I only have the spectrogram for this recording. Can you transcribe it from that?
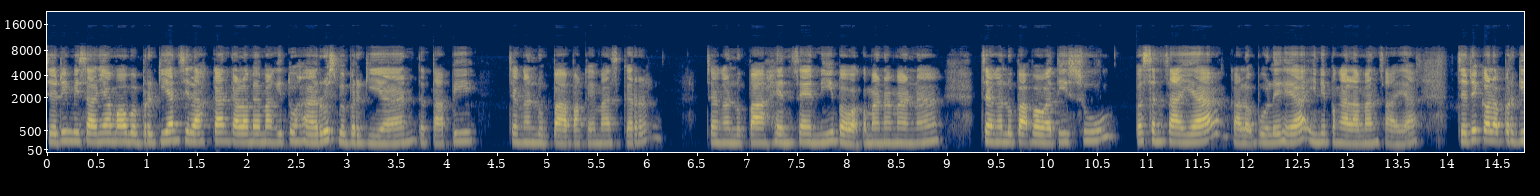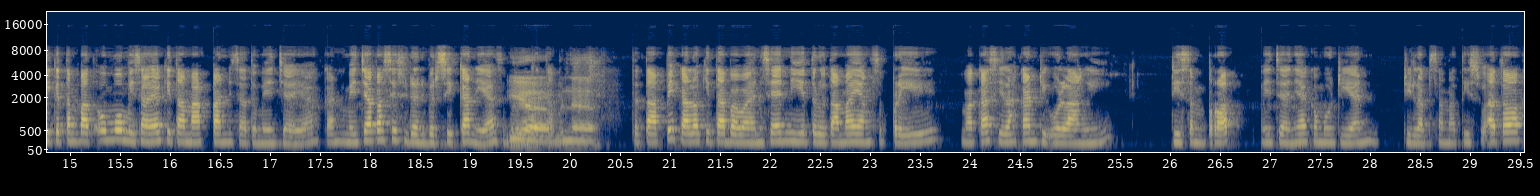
Jadi misalnya mau bepergian silahkan kalau memang itu harus bepergian, tetapi jangan lupa pakai masker, jangan lupa hand sanitizer bawa ke mana-mana, jangan lupa bawa tisu, Pesan saya, kalau boleh ya, ini pengalaman saya. Jadi kalau pergi ke tempat umum, misalnya kita makan di satu meja ya, kan meja pasti sudah dibersihkan ya sebelum Iya, kita. benar. Tetapi kalau kita bawa hand sanitizer, terutama yang spray, maka silahkan diulangi, disemprot mejanya, kemudian dilap sama tisu atau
